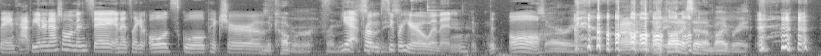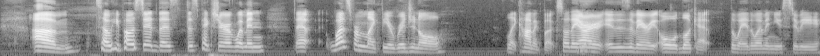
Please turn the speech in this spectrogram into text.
saying Happy International Women's Day, and it's like an old school picture of. a cover from the Yeah, from 70s. superhero women. Yep. Oh. Sorry, Ah, I a- thought I said on vibrate. Um, so he posted this this picture of women that was from like the original like comic book. So they Yeah. are it is a very old look at the way the women used to be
